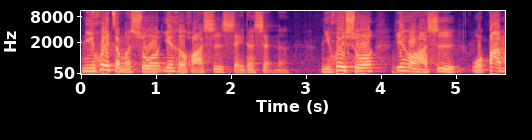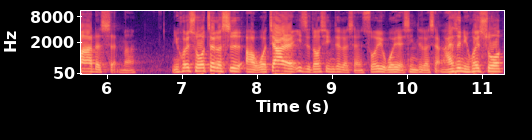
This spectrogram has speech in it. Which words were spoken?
你会怎么说耶和华是谁的神呢？你会说耶和华是我爸妈的神吗？你会说这个是啊，我家人一直都信这个神，所以我也信这个神？还是你会说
